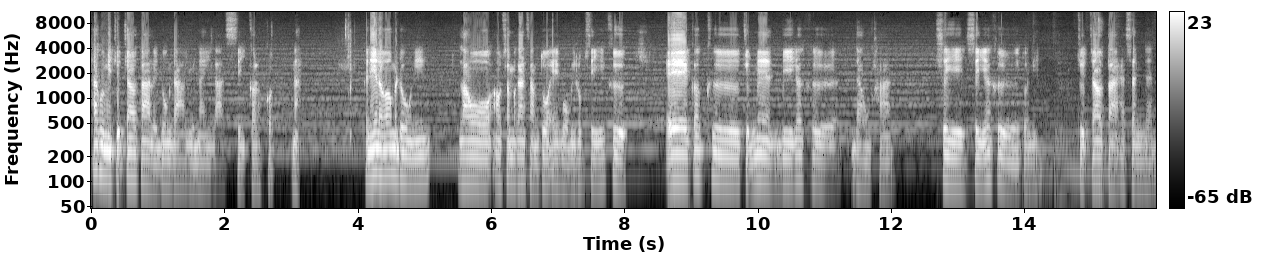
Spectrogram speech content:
ถ้าคุณมีจุดเจ้าตาหรือดวงดาวอยู่ในราศีกรกฎนะทีนี้เราก็มาดูนี้ เราเอาสมการสามตัว A บวก B ลบ C คือ A ก็คือจุดเมษ B ก็คือดาวองคาร C C ก็คือตัวนี้จุดเจ้าตา ascendant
